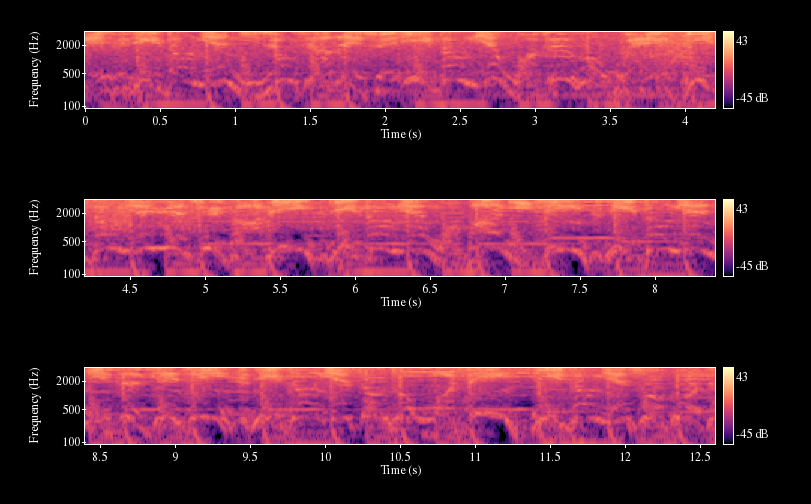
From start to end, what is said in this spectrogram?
忆当年你流下泪水，忆当年我真后悔，忆当年愿去打拼，忆当年我把你亲，忆当年你是千金，忆当年伤透我心，忆当年说过的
